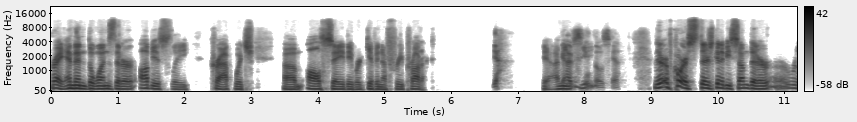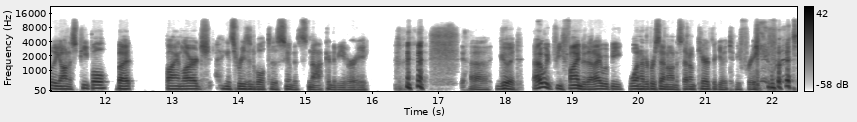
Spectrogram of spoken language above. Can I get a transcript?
Right, and then the ones that are obviously crap, which um, all say they were given a free product. Yeah. Yeah, I mean, yeah, I've seen you, those. Yeah. There, of course, there's going to be some that are really honest people, but by and large, I think it's reasonable to assume it's not going to be very uh, good. I would be fine with that. I would be 100% honest. I don't care if they give it to me free. but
